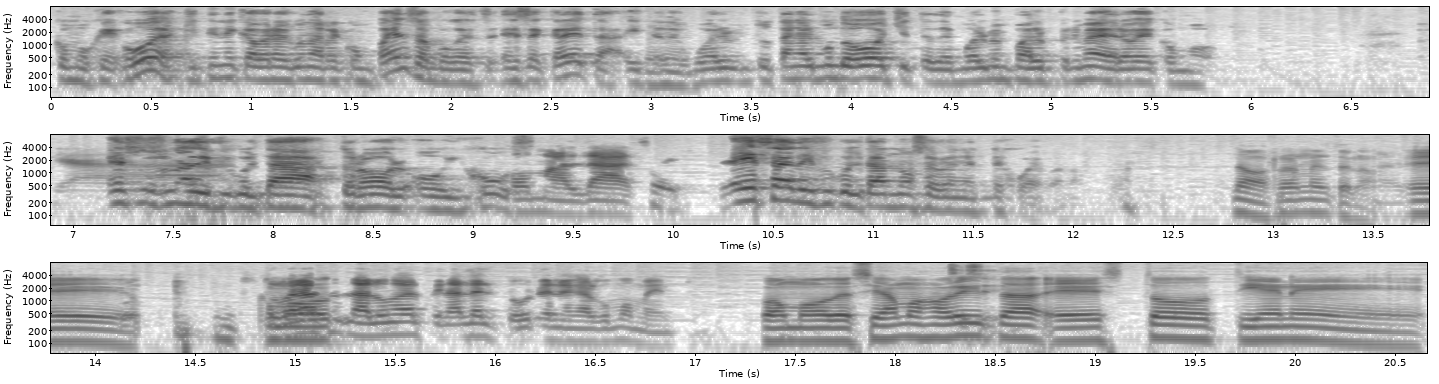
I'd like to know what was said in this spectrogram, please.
como que, oh, aquí tiene que haber alguna recompensa porque es, secreta y te devuelven, tú estás en el mundo 8 y te devuelven para el primero, es como... Eso es una dificultad troll o injusta. O maldad. Esa dificultad no se ve en este juego, ¿no? No, realmente no. Eh, como la, la luz al final del túnel en algún momento. Como decíamos ahorita, esto tiene...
